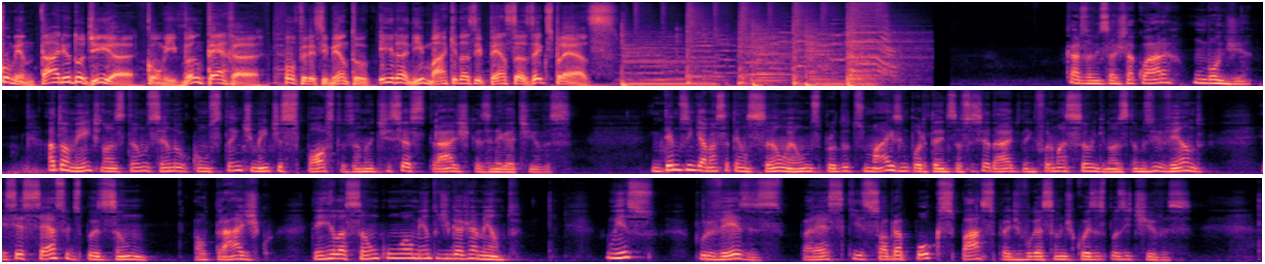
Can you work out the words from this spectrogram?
Comentário do dia com Ivan Terra. Oferecimento Irani Máquinas e Peças Express. Carlos ouvintes da Taquara, um bom dia. Atualmente nós estamos sendo constantemente expostos a notícias trágicas e negativas. Em tempos em que a nossa atenção é um dos produtos mais importantes da sociedade, da informação em que nós estamos vivendo, esse excesso de exposição ao trágico tem relação com o aumento de engajamento. Com isso, por vezes, parece que sobra pouco espaço para a divulgação de coisas positivas.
